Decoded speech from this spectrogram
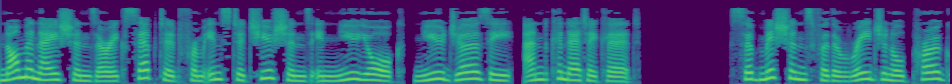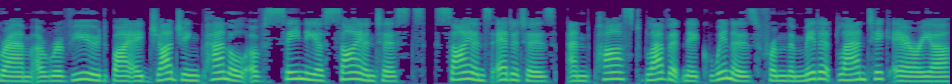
Nominations are accepted from institutions in New York, New Jersey, and Connecticut. Submissions for the regional program are reviewed by a judging panel of senior scientists, science editors, and past Blavatnik winners from the Mid-Atlantic area.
